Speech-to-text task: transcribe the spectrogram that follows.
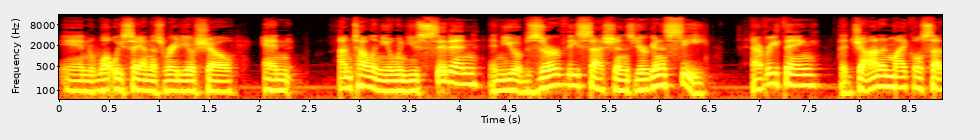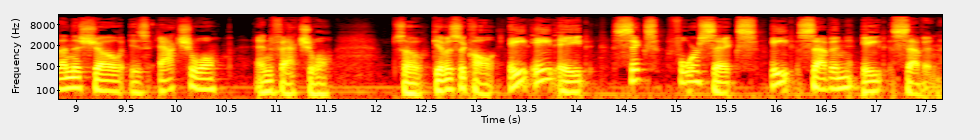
in what we say on this radio show, and I'm telling you, when you sit in and you observe these sessions, you're going to see everything that John and Michael said on this show is actual and factual. So give us a call, 888 646 8787.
